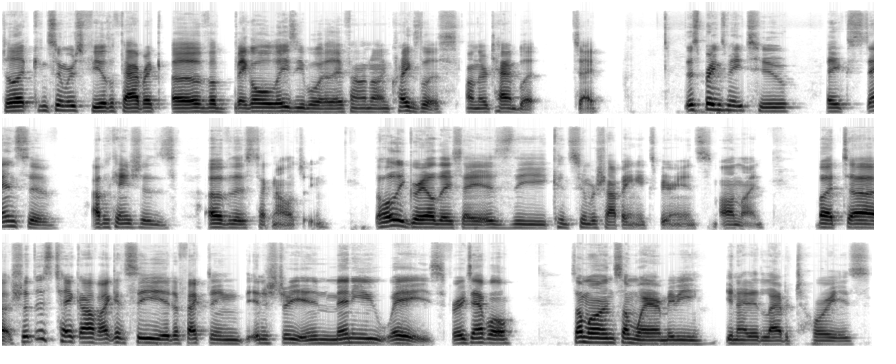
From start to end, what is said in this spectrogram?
to let consumers feel the fabric of a big old lazy boy they found on craigslist on their tablet say this brings me to extensive applications of this technology the holy grail, they say, is the consumer shopping experience online. But uh, should this take off, I can see it affecting the industry in many ways. For example, someone somewhere, maybe United Laboratories,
